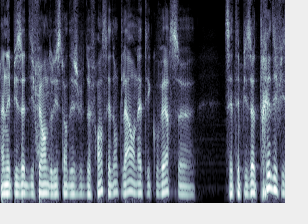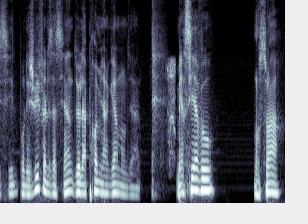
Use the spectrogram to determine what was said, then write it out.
un épisode différent de l'histoire des Juifs de France. Et donc là, on a découvert ce, cet épisode très difficile pour les Juifs alsaciens de la Première Guerre mondiale. Merci à vous. Bonsoir.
